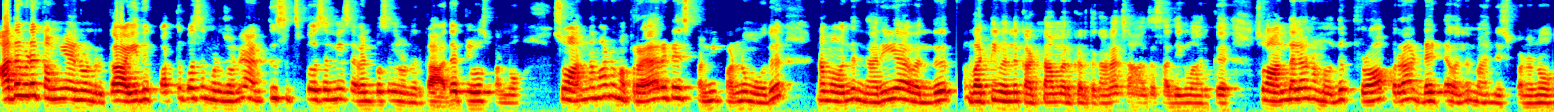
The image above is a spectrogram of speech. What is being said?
அதை விட கம்மியா இன்னொன்று இருக்கா? இது பத்து பர்சன்ட் முடிஞ்சோடனே அடுத்து சிக்ஸ் பர்சன்ட் செவன் பர்சன்ட் ஒன்று இருக்கா? அதை க்ளோஸ் பண்ணும் ஸோ அந்த மாதிரி நம்ம ப்ரையாரிட்டைஸ் பண்ணி பண்ணும்போது நம்ம வந்து நிறைய வந்து வட்டி வந்து கட்டாமல் இருக்கிறதுக்கான சான்சஸ் அதிகம் இருக்கு. ஸோ அந்த அளவு நம்ம வந்து ப்ராப்பரா டெட்டை வந்து மேனேஜ் பண்ணணும்.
